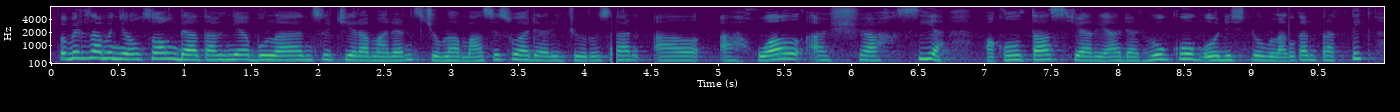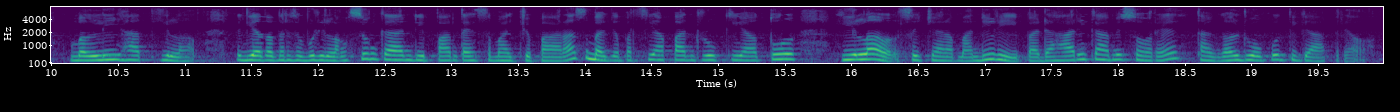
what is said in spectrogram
Pemirsa menyongsong datangnya bulan suci Ramadan, sejumlah mahasiswa dari jurusan Al-Ahwal Asyakhsiyah, Fakultas Syariah dan Hukum Unisnu melakukan praktik melihat hilal. Kegiatan tersebut dilangsungkan di Pantai Semat Jepara sebagai persiapan Rukiatul Hilal secara mandiri pada hari Kamis sore tanggal 23 April.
